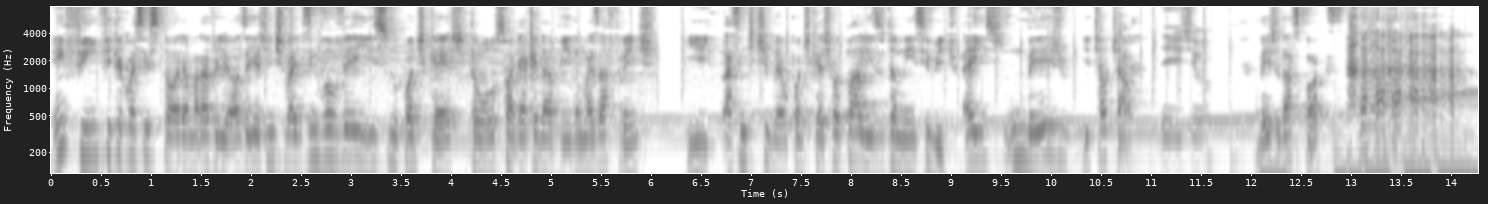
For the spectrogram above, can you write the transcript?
Enfim, fica com essa história maravilhosa e a gente vai desenvolver isso no podcast. Então ouça o HQ da vida mais à frente. E assim que tiver o podcast, eu atualizo também esse vídeo. É isso, um beijo e tchau, tchau. Beijo. Beijo das Pox.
